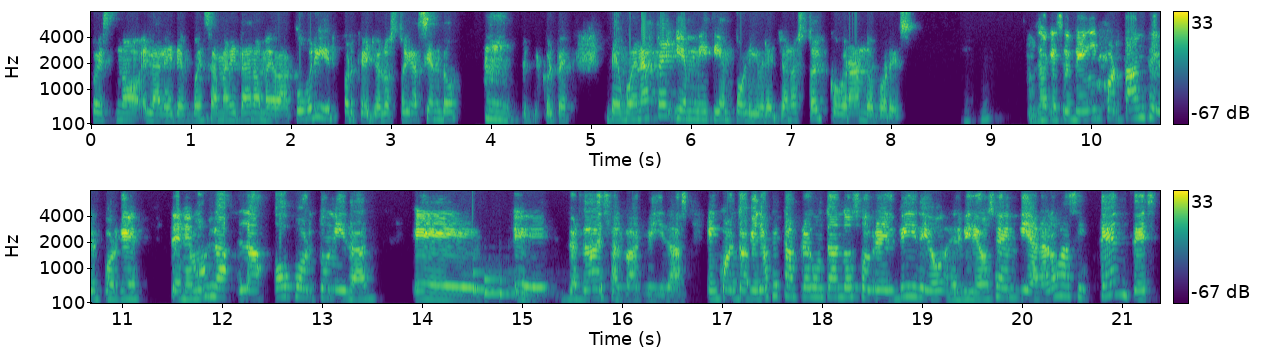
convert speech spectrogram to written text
pues no, la ley de buen samaritano me va a cubrir porque yo lo estoy haciendo, disculpen, de buena fe y en mi tiempo libre. Yo no estoy cobrando por eso. O sea que eso es bien importante porque tenemos la, la oportunidad eh, eh, ¿verdad?, de salvar vidas. En cuanto a aquellos que están preguntando sobre el video, el video se enviará a los asistentes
